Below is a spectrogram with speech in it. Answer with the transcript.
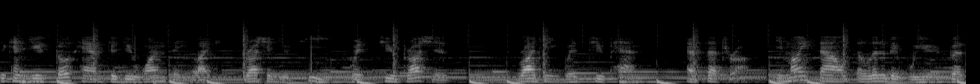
you can use both hands to do one thing like brushing your teeth with two brushes, writing with two pens, etc. It might sound a little bit weird, but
